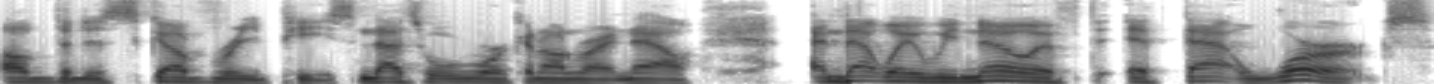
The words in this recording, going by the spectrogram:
of the discovery piece. And that's what we're working on right now. And that way we know if if that works,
